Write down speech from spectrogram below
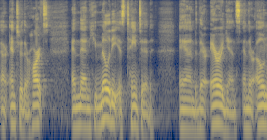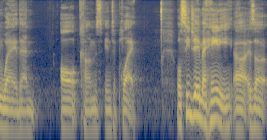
uh, enter their hearts, and then humility is tainted, and their arrogance and their own way then all comes into play. Well, C.J. Mahaney uh, is a,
